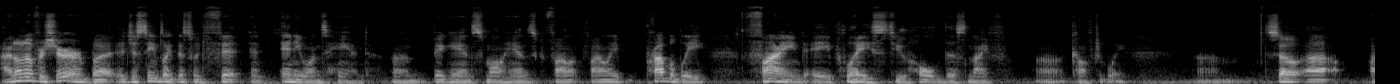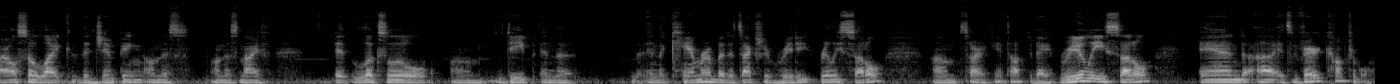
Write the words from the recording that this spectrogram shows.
I don't know for sure, but it just seems like this would fit in anyone's hand. Um, big hands, small hands, finally, probably find a place to hold this knife uh, comfortably. Um, so uh, I also like the jimping on this on this knife. It looks a little um, deep in the in the camera, but it's actually really really subtle. Um, sorry, I can't talk today. Really subtle, and uh, it's very comfortable.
